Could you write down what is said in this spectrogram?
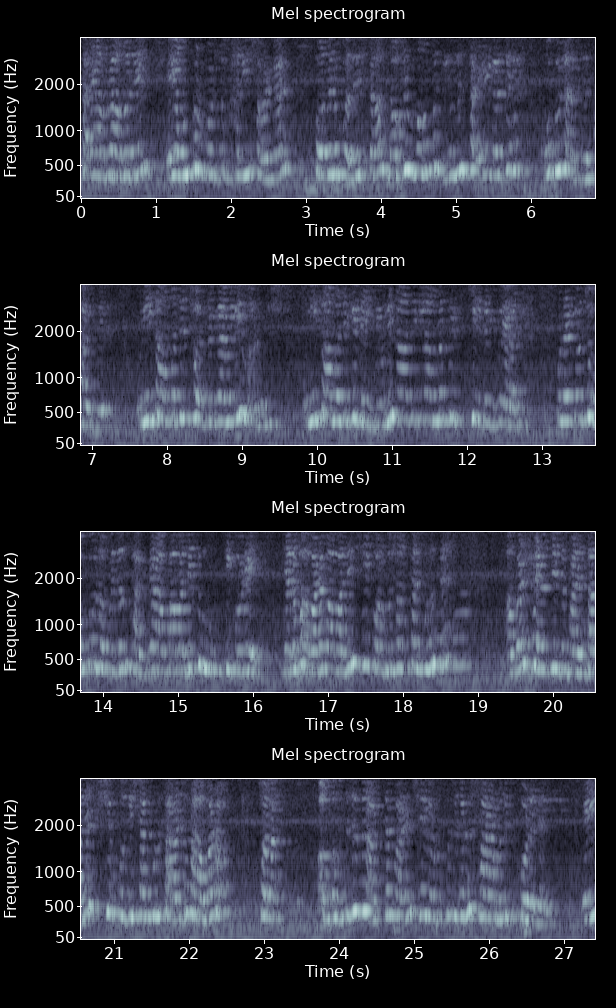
তাই আমরা আমাদের এই অন্তর্বর্তীকালীন সরকার প্রধান উপদেষ্টা, ডক্টর মোহাম্মদ ইউনুস স্যারের কাছে ওগুলো আবেদন থাকবে উনি তো আমাদের চট্টগ্রামেরই মানুষ উনি তো আমাদেরকে দেখবে উনি না দেখলে আমাদের কে দেখবে আর ওনার কাছে ওগুলো আবেদন থাকবে আর বাবাদেরকে মুক্তি করে যেন বাবারা বাবাদের সেই কর্মসংস্থানগুলোতে আবার ফেরত যেতে পারে, তাদের সে প্রতিষ্ঠানগুলো তারা যেন আবার চলা অব্যাহত যাতে রাখতে পারেন, সেই ব্যবস্থাটা যেন স্যার আমাদের করে দেন এই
